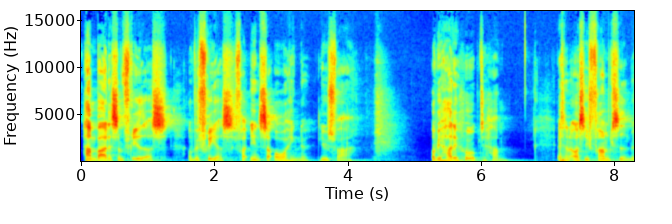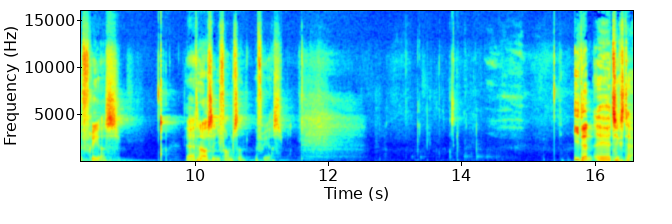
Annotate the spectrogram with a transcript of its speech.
Ham var det, som friede os og befri os fra en så overhængende livsfare. Og vi har det håb til ham, at han også i fremtiden vil fri os. Ja, at han også i fremtiden vil fri os. I den øh, tekst her,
